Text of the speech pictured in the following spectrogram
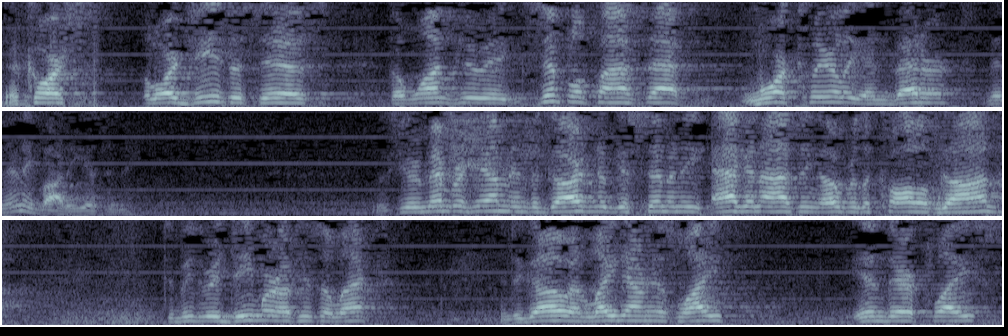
And of course, the Lord Jesus is the one who exemplifies that more clearly and better than anybody, isn't he? Because you remember him in the Garden of Gethsemane agonizing over the call of God to be the Redeemer of his elect and to go and lay down his life in their place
